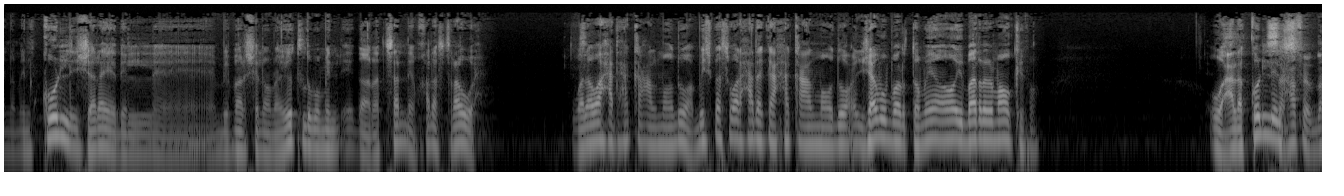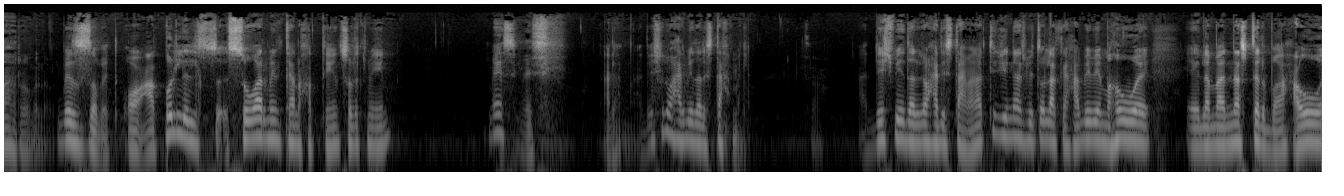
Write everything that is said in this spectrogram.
إنه من كل الجرايد اللي ببرشلونة يطلبوا من الإدارة تسلم خلص تروح. ولا واحد حكى على الموضوع مش بس ولا حدا حكى على الموضوع جابوا بارتوميو يبرر موقفه. وعلى كل الصحافه بظهره. بالضبط. وعلى كل الص- الصور مين كانوا حاطين؟ صورة مين؟ ميسي. ماشي هلا قديش الواحد بيقدر يستحمل. قديش بيقدر الواحد يستحمل؟ بتيجي ناس بتقول لك يا حبيبي ما هو إيه، لما الناس تربح هو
